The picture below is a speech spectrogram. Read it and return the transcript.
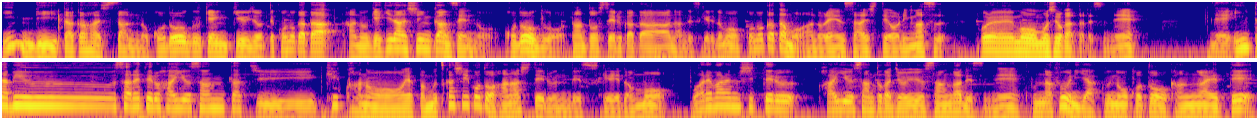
インディー高橋さんの小道具研究所って、この方、あの、劇団新幹線の小道具を担当している方なんですけれども、この方も、あの、連載しております。これも面白かったですね。で、インタビューされてる俳優さんたち、結構あの、やっぱ難しいことを話してるんですけれども、我々の知ってる俳優さんとか女優さんがですね、こんな風に役のことを考えて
